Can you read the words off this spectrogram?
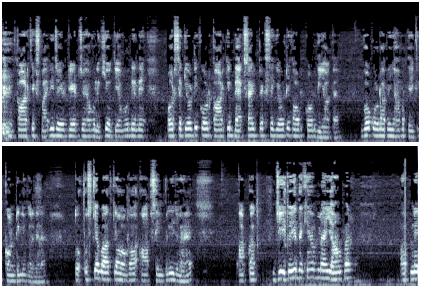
कार्ड की एक्सपायरी डेट जो है वो लिखी होती है, वो दे दें। और सिक्योरिटी कोड कार्ड की बैक साइड पे सिक्योरिटी कार्ड कोड दिया होता है। वो कोड आपने यहाँ पर दे के कंटिन्यू कर देना है। तो उसके बाद क्या होगा, आप सिंपली जो है, आपका, जी तो ये देखें, अब मैं यहाँ पर अपने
